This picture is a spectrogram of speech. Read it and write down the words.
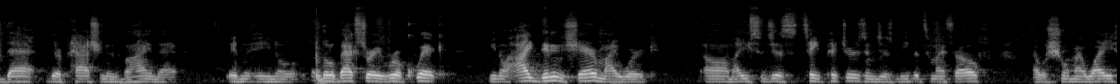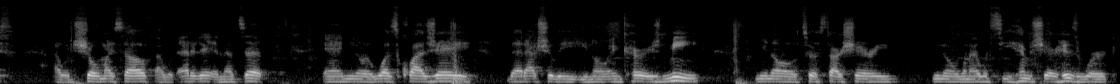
that their passion is behind that. And, you know, a little backstory real quick, you know, I didn't share my work. Um, I used to just take pictures and just leave it to myself. I would show my wife, I would show myself, I would edit it, and that's it. And, you know, it was Quajay that actually, you know, encouraged me you know, to start sharing, you know, when I would see him share his work.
